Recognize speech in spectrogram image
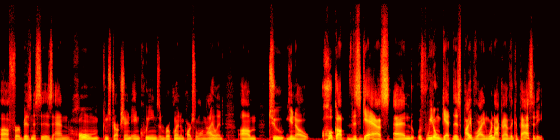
uh, for businesses and home construction in Queens and Brooklyn and parts of Long Island um, to, you know, hook up this gas. And if we don't get this pipeline, we're not going to have the capacity.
